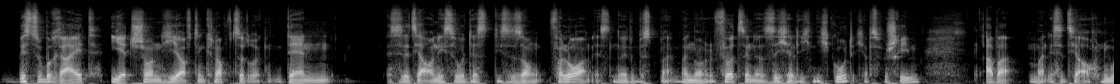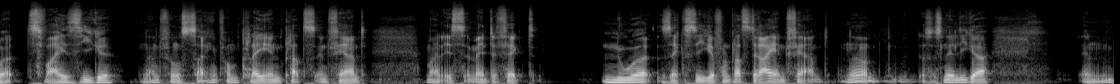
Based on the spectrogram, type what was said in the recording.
Bist du bereit, jetzt schon hier auf den Knopf zu drücken? Denn es ist jetzt ja auch nicht so, dass die Saison verloren ist. Ne? Du bist bei, bei 9 und 14, das ist sicherlich nicht gut, ich habe es beschrieben. Aber man ist jetzt ja auch nur zwei Siege, in Anführungszeichen, vom Play-in-Platz entfernt. Man ist im Endeffekt nur sechs Siege von Platz 3 entfernt. Ne? Das ist eine Liga, im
